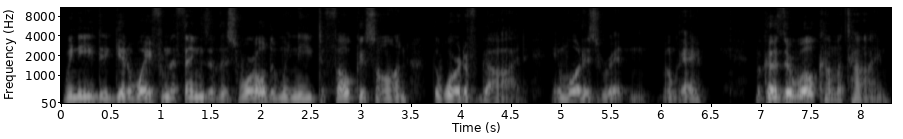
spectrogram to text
We need to get away from the things of this world and we need to focus on the Word of God and what is written, okay? Because there will come a time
